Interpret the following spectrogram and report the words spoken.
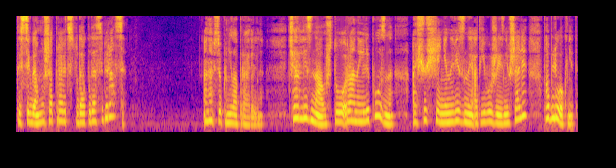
Ты всегда можешь отправиться туда, куда собирался». Она все поняла правильно. Чарли знал, что рано или поздно ощущение новизны от его жизни в шале поблекнет,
